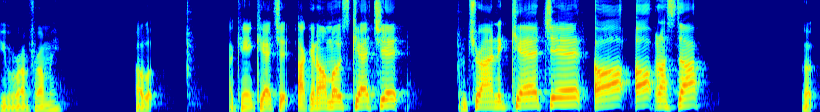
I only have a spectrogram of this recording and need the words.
You run from me? Oh, look. I can't catch it. I can almost catch it. I'm trying to catch it. Oh, oh, and I stop. Look,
